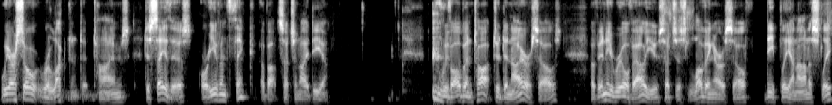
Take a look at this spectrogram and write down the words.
We are so reluctant at times to say this or even think about such an idea. We've all been taught to deny ourselves of any real value, such as loving ourselves deeply and honestly,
